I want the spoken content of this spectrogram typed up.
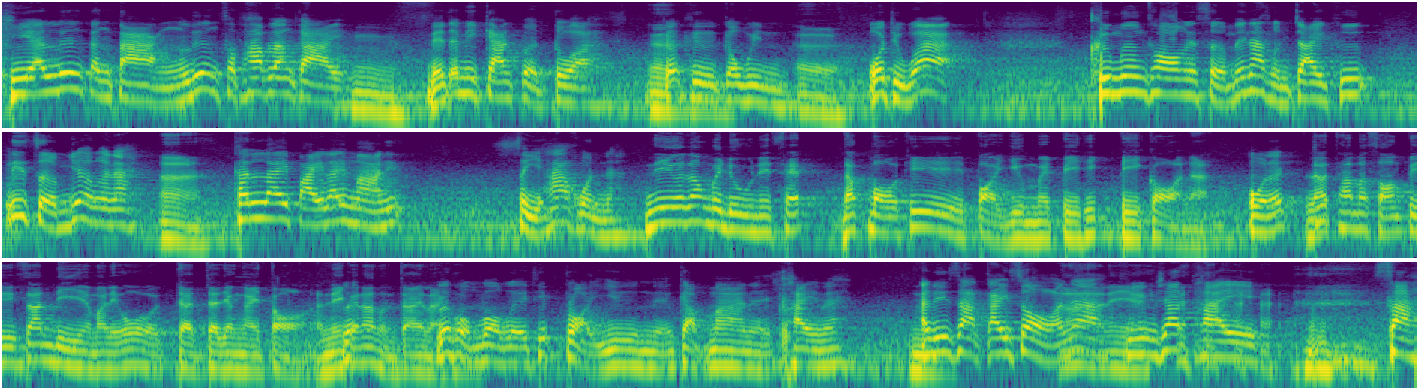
เคลียร์เรื่องต่างๆ เรื่องสภาพร่างกาย อืม เดี๋ยวจะมีการเปิดตัวเออ ก็คือกวิน เออ โอ้ถือว่า คือเมืองทองเนี่ยเสริมได้น่าสนใจคือ นี่เสริมเยอะเหมือนกันนะอ่า ท่านไล่ไปไล่มานี่ สี่ห้าคนนะ นี่ก็ต้องไปดูในเซตดักบอลที่ปล่อยยืมไปปีที่ปีก่อนอะ โอ้แล้วแล้วถ้ามาซ้อมปีสั้นดีอะมาริโอจะจะยังไงต่อ อันนี้ก็น่าสนใจหลายแล้วผมคนบอกเลยที่ปล่อยยืมเนี่ยกลับมาเนี่ยใครไหมอืมอดิศักดิ์ไกรสอนนะอ่านี่ทีมชาติไทย สห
